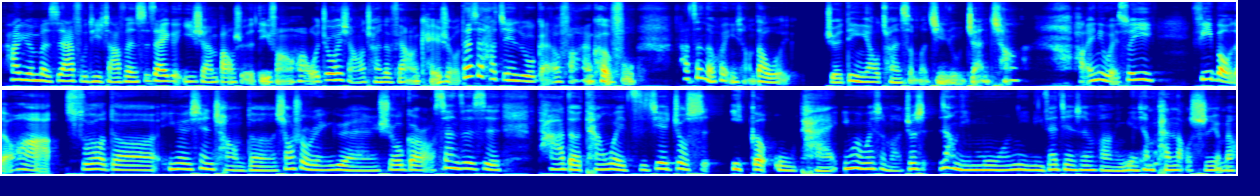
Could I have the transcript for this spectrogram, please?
他原本是在福提沙芬，是在一个依山傍水的地方的话，我就会想要穿的非常 casual。但是他今天如果改到法兰克福，他真的会影响到我决定要穿什么进入战场。好，Anyway，所以。FIBO 的话，所有的音乐现场的销售人员、show girl，甚至是他的摊位，直接就是一个舞台。因为为什么？就是让你模拟你在健身房里面，像潘老师有没有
